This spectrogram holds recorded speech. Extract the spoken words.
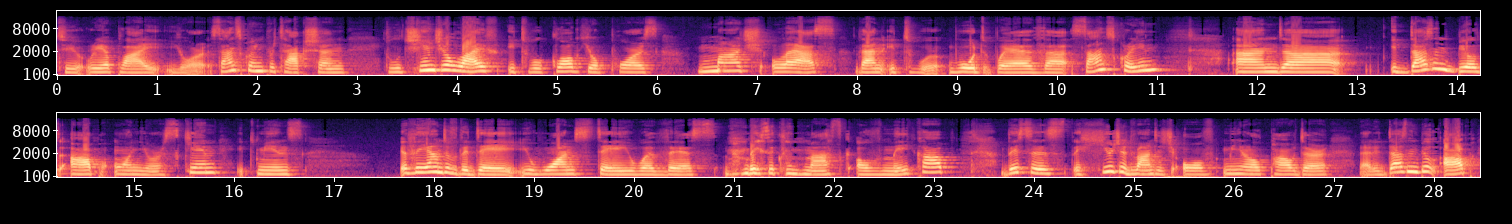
to reapply your sunscreen protection, it will change your life, it will clog your pores much less than it would with uh, sunscreen and uh, it doesn't build up on your skin. It means at the end of the day, you won't stay with this basically mask of makeup. This is the huge advantage of mineral powder that it doesn't build up.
